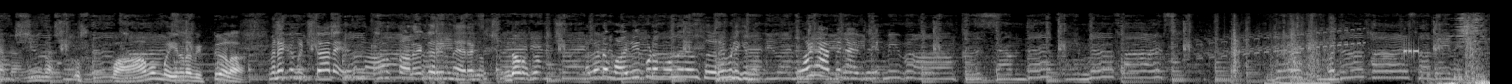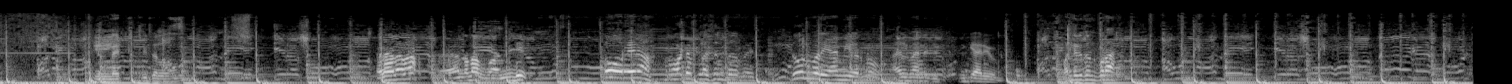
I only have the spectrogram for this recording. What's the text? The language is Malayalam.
ചേട്ടാ എന്താ പാവം പയ്യനടാ വിട്ടുകളാ. ഇവനൊക്കെ വിട്ടാലേ? ഇത് നാളെ തലേ കയറി നിരങ്ങും എന്താ പ്രശ്നം? അല്ലാണ്ട് വഴി കൂടെ പോകുന്നതിനെ തെറി വിളിക്കുന്നു. വണ്ടി ഓ Rena what a pleasant surprise don't worry I am here no I will manage it you carry on വണ്ടി എടുത്തോണ്ട് പോടാ.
